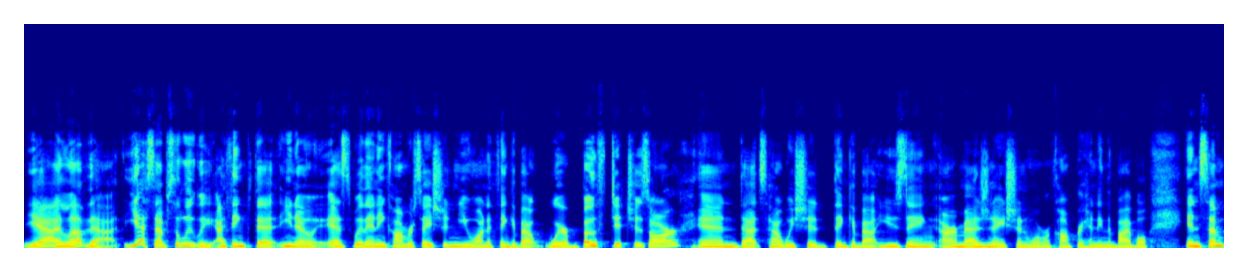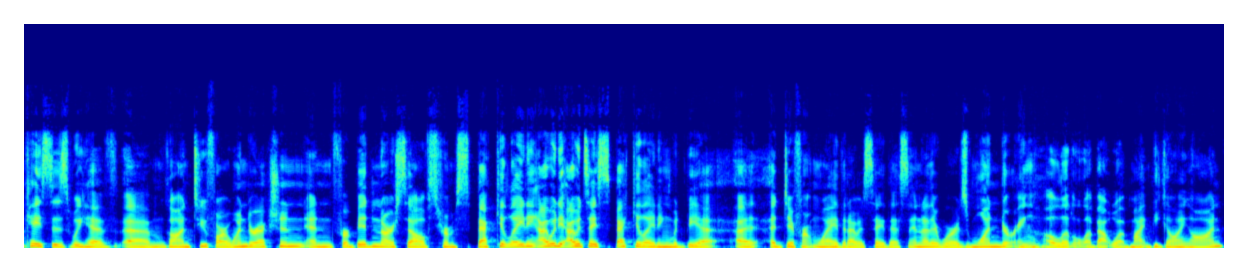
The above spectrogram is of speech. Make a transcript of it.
Yeah, I love that. Yes, absolutely. I think that, you know, as with any conversation, you want to think about where both ditches are. And that's how we should think about using our imagination when we're comprehending the Bible. In some cases, we have um, gone too far one direction and forbidden ourselves from speculating. I would, I would say speculating would be a, a, a different way that I would say this. In other words, wondering mm-hmm. a little about what might be going on.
